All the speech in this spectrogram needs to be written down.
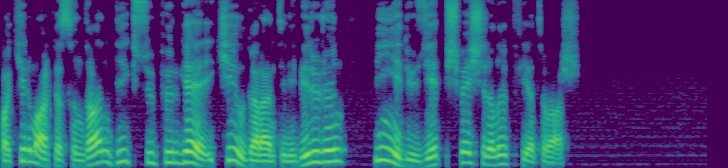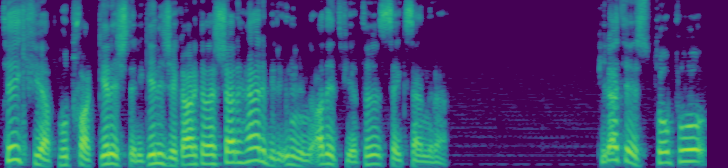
Fakir markasından dik süpürge 2 yıl garantili bir ürün 1775 liralık fiyatı var. Tek fiyat mutfak gereçleri gelecek arkadaşlar. Her bir ürünün adet fiyatı 80 lira. Pilates topu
